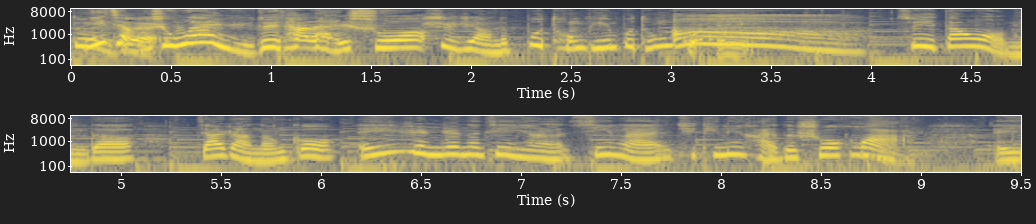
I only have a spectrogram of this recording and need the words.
你讲的是外语，对他来说是这样的，不同频不同轨。所以，当我们的家长能够哎认真的静下心来去听听孩子说话，哎，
